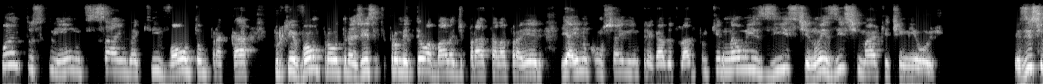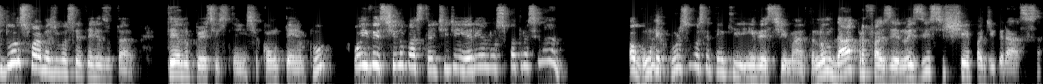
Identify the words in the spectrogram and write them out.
quantos clientes saem daqui, voltam para cá porque vão para outra agência que prometeu a bala de prata lá para ele e aí não consegue entregar do outro lado porque não existe, não existe marketing hoje. Existem duas formas de você ter resultado tendo persistência com o tempo ou investindo bastante dinheiro em anúncio patrocinado. Algum recurso você tem que investir, Marta. Não dá para fazer, não existe xepa de graça.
